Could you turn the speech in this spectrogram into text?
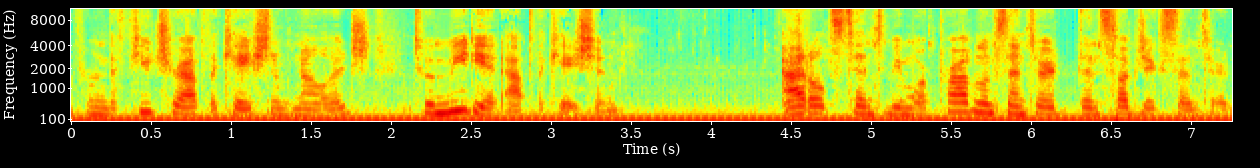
from the future application of knowledge to immediate application. Adults tend to be more problem-centered than subject-centered.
